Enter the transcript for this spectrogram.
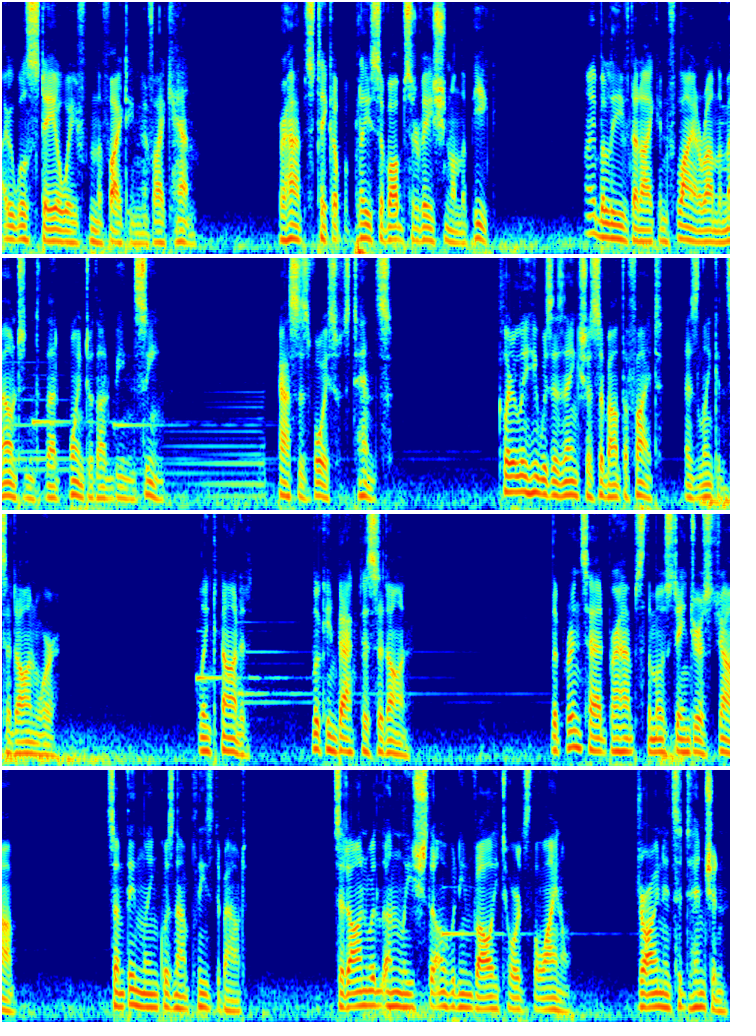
I will stay away from the fighting if I can. Perhaps take up a place of observation on the peak. I believe that I can fly around the mountain to that point without being seen. Cass's voice was tense. Clearly, he was as anxious about the fight as Link and Sidon were. Link nodded looking back to Sidon. The prince had perhaps the most dangerous job, something Link was not pleased about. Sidon would unleash the opening volley towards the Lynel, drawing its attention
